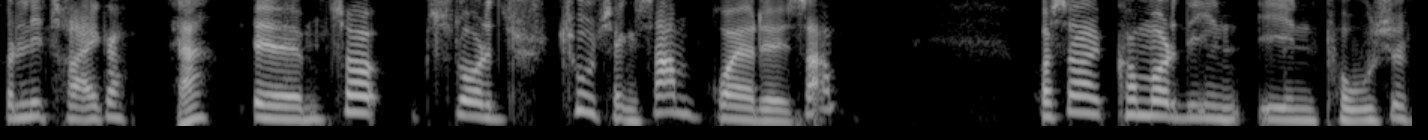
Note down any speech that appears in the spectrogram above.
så den lige trækker. Ja. Øh, så slår det to- ting sammen, rører det sammen, og så kommer det i en, i en pose.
